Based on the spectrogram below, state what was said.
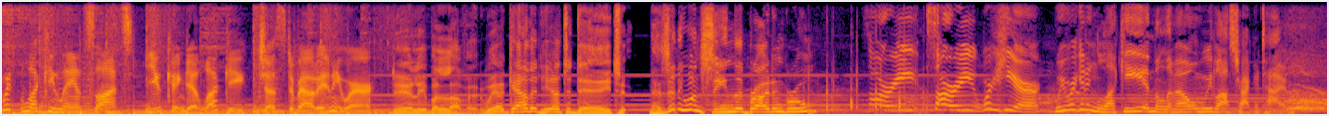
With Lucky Land slots, you can get lucky just about anywhere. Dearly beloved, we are gathered here today to. Has anyone seen the bride and groom? Sorry, sorry, we're here. We were getting lucky in the limo and we lost track of time.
